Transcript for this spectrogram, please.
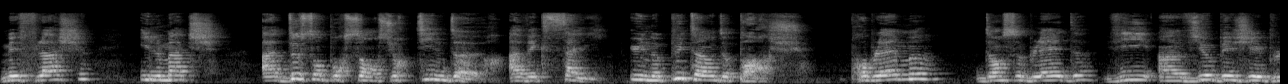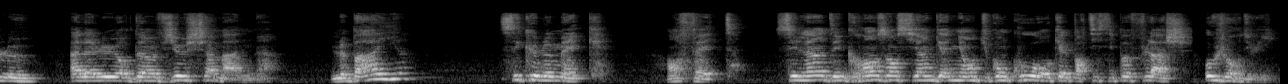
Mais Flash, il match à 200% sur Tinder avec Sally, une putain de Porsche. Problème, dans ce bled vit un vieux BG bleu à l'allure d'un vieux chaman. Le bail, c'est que le mec, en fait, c'est l'un des grands anciens gagnants du concours auquel participe Flash aujourd'hui.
